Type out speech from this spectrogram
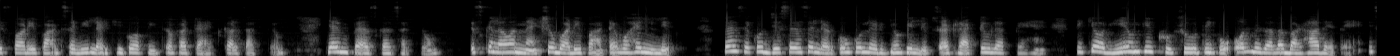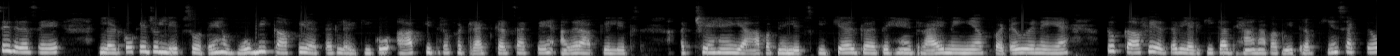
इस बॉडी पार्ट से भी लड़की को अपनी तरफ़ अट्रैक्ट कर सकते हो या इम्प्रेस कर सकते हो। इसके अलावा नेक्स्ट जो बॉडी पार्ट है वो है लिप्स फ्रेंड्स देखो जिस तरह से लड़कों को लड़कियों के लिप्स अट्रैक्टिव लगते हैं, ठीक है, और ये उनकी खूबसूरती को और भी ज़्यादा बढ़ा देते हैं। इसी तरह से लड़कों के जो लिप्स होते हैं, वो भी काफ़ी हद तक लड़की को आपकी तरफ़ अट्रैक्ट कर सकते हैं। अगर आपके लिप्स अच्छे हैं या आप अपने लिप्स की केयर करते हैं ड्राई नहीं है, फटे हुए नहीं है तो काफ़ी हद तक लड़की का ध्यान आप अपनी तरफ़ खींच सकते हो,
